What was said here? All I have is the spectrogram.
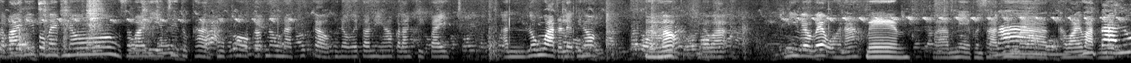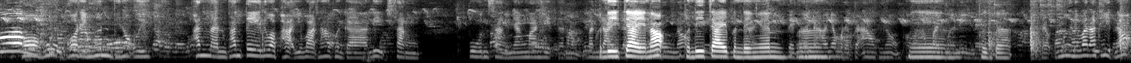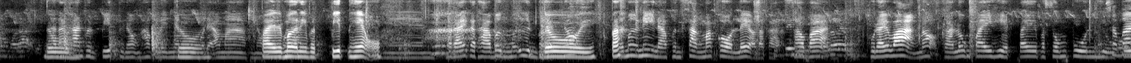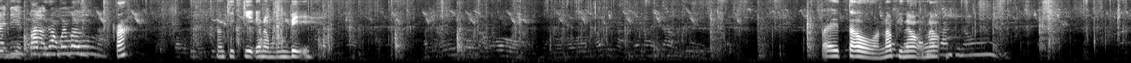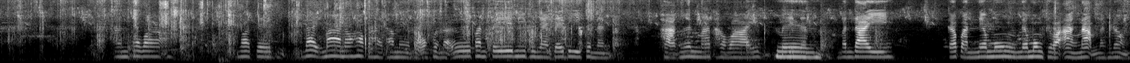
สบายดีพ่อแม่พี่น้องสบายดีเอฟซีทุกท่านพบพ่อกับน้องนัดคือเก่าพี่น้องเอ้ยตอนนี้เฮากำลังสิไป อันลงวัดอะไรพี่น้องอ่าเนาะแต่ว่ามีแววแววๆหั้นนะแมนว่าแม่เพิ่นพากเงินมาถวายวัดนั่นแหละพ่อฮู้พ่อได้เงินพี่น้องเอ้ยพันนันพันเต้หรือว่าพระอยู่วัดเฮาเพิ่นก็รีบสั่ง ปูนสั่งหยังมาเฮ็ดอันบันเพิ่นไดดีใจเนาะแล้วก็เพิ่นดีใจเพิ่นได้เงินแต่เงินแล้วเฮายังบ่ได้ไปเอาพี่น้องเพราะแม่ว่าไปนมื้อนี้แหละเพิ่นก็แต่มื้อในวันอาทิตย์เนาะโดธย นาคารเพิ่นปิดพี่น้องเฮาก็เลยยังโดย บ่ได้เอามาพี่น้องไปเมื่อนี้เพิ่นปิดแฮวแม่นบ่ได้กระทาเบิ่งมื้ออื่นโดเนาะยปะ แต่มื้อนี้นะเพิ่นสั่งมาก่อนแล้วแล้วก็ชาวบ้าน ผู้ใดว่างเนาะก็ลงไปเฮ็ดไปผสมปูนอยู่สบายดีปูนเฮ็ดป้าพี่น้องไปเบิ่ง ปะน้องกิกกิกับน้องบุ้มบี ไปต่อเนาะพี่น้องเนาะอันเพราะว่าว่าจะได้มาเนาะเฮาก็ให้ทาแม่บอกเพิ่นว่าเออพันเตมีผู้ใหญ่ใจดีเพิ่นนั้นฝากเงินมาถวายแม่เฮ็นบันไดกับอันแนวมุงแนวมุงที่ว่าอ่างน้ำนะพี่น้อง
